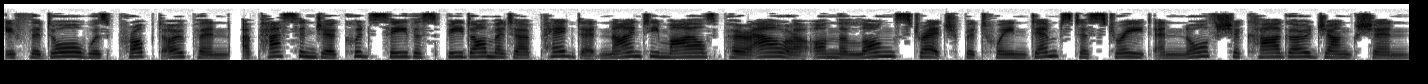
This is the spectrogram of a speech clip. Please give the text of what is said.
if the door was propped open, a passenger could see the speedometer pegged at 90 miles per hour on the long stretch between Dempster Street and North Chicago Junction.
